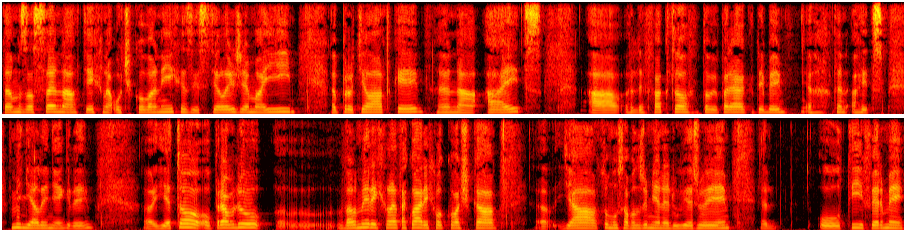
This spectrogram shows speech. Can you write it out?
tam zase na těch naočkovaných zjistili, že mají protilátky na AIDS a de facto to vypadá, kdyby ten AIDS měli někdy. Je to opravdu eh, velmi rychle, taková rychlokvaška. Já tomu samozřejmě nedůvěřuji. U té firmy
